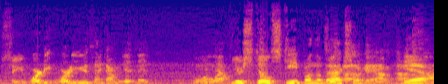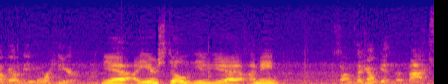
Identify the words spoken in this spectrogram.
so you, where do you, where do you think I'm getting it going left? you're still steep on the So, backswing. uh, okay. I'm, I'm, Yeah. So I've got to be more here. Yeah, you're still. You, yeah, I mean, So I'm thinking I'm getting the backswing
